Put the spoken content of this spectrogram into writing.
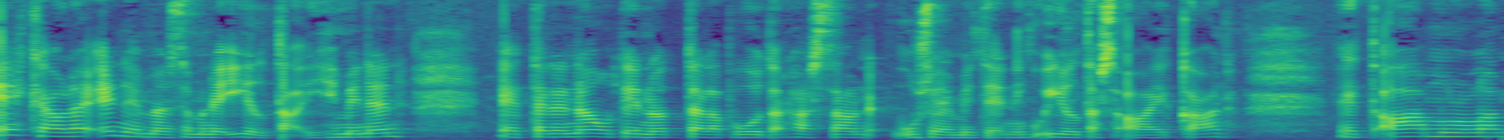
Ehkä olen enemmän semmoinen iltaihminen, että ne nautinnot täällä puutarhassa on useimmiten niin kuin iltasaikaan. Että aamulla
